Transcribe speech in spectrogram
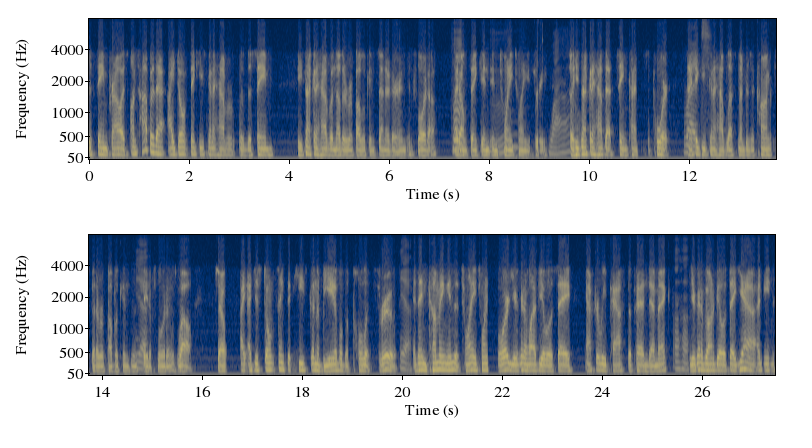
the same prowess. On top of that, I don't think he's going to have the same. He's not going to have another Republican senator in, in Florida. I Hmm. don't think in in Mm. 2023. Wow. So he's not going to have that same kind of support. And Right. I think he's going to have less members of Congress that are Republicans in the Yeah. state of Florida as well. So I, I just don't think that he's going to be able to pull it through. Yeah. And then coming into 2024, you're going to want to be able to say, after we pass the pandemic, Uh huh. you're going to want to be able to say, yeah, I mean,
